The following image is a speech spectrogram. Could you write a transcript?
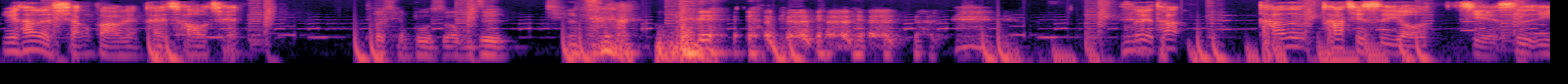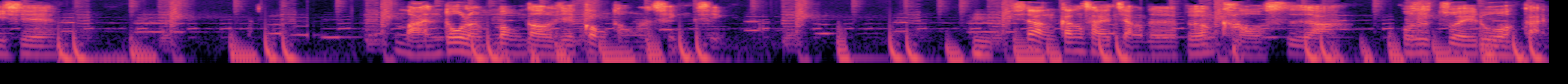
因为他的想法有点太超前。超前部署，不是？所以他他的他其实有解释一些蛮多人梦到一些共同的情形，嗯，像刚才讲的，比如考试啊，或是坠落感，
